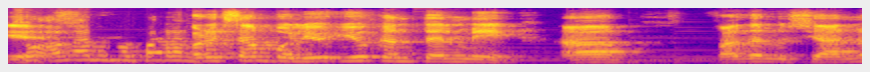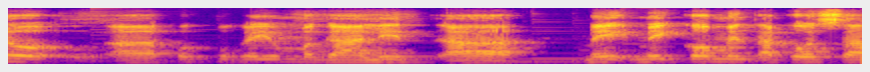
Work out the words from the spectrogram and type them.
Yes. So ang ano mo parang For example, you you can tell me, uh, Father Luciano, uh, pag po kayong magalit, uh, may may comment ako sa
